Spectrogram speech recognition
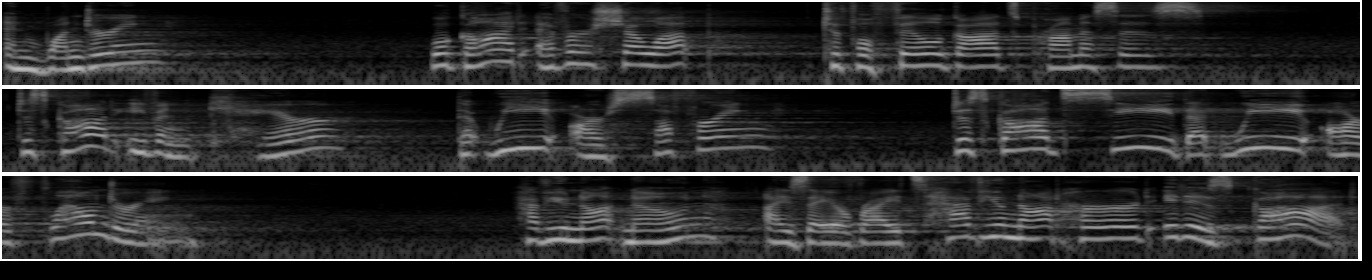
and wondering will God ever show up to fulfill God's promises? Does God even care that we are suffering? Does God see that we are floundering? Have you not known? Isaiah writes, Have you not heard? It is God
